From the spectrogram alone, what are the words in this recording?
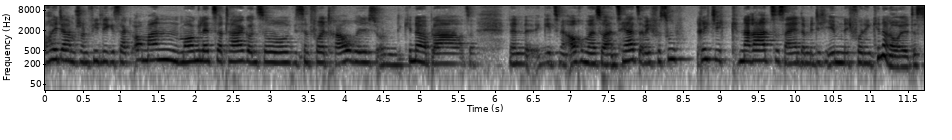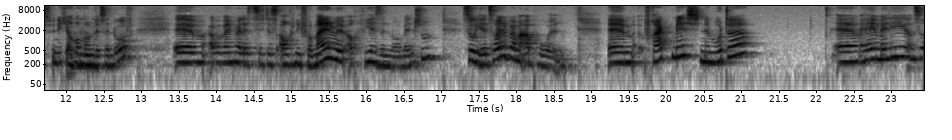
heute haben schon viele gesagt, oh Mann, morgen letzter Tag und so, wir sind voll traurig und die Kinder bla und so. Dann geht es mir auch immer so ans Herz, aber ich versuche richtig knallhart zu sein, damit ich eben nicht vor den Kindern heul. Das finde ich auch immer ein bisschen doof. Ähm, aber manchmal lässt sich das auch nicht vermeiden, weil auch wir sind nur Menschen. So, jetzt heute beim Abholen. Ähm, fragt mich eine Mutter, ähm, hey Melli und so,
